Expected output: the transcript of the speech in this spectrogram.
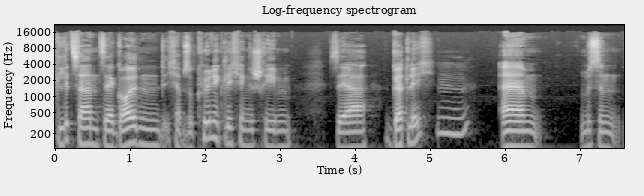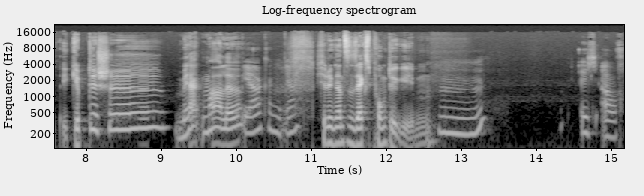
glitzernd, sehr golden. Ich habe so königlich hingeschrieben, sehr göttlich. Mhm. Ähm, ein bisschen ägyptische Merkmale. Ja, kann, ja. Ich habe den ganzen sechs Punkte gegeben. Mhm. Ich auch.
